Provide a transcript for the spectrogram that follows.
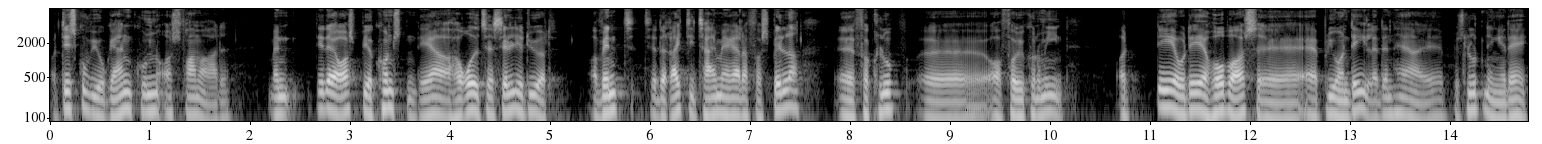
Og det skulle vi jo gerne kunne også fremadrettet. Men det der også bliver kunsten, det er at have råd til at sælge dyrt, og vente til det rigtige timing er der for spiller, øh, for klub øh, og for økonomien. Og det er jo det, jeg håber også øh, at bliver en del af den her øh, beslutning i dag.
